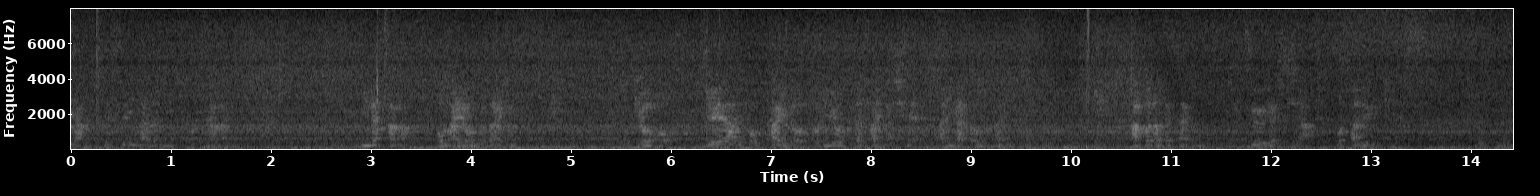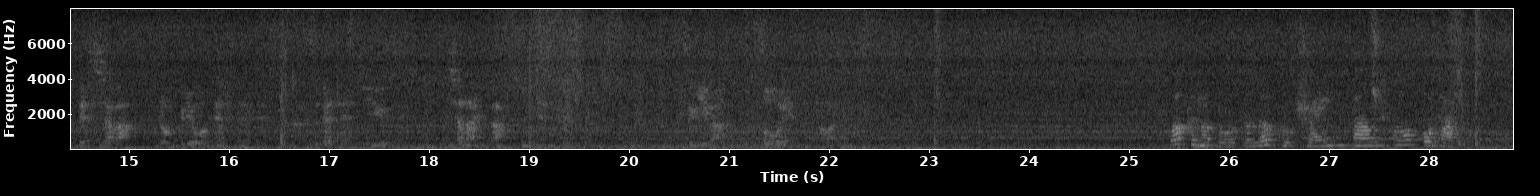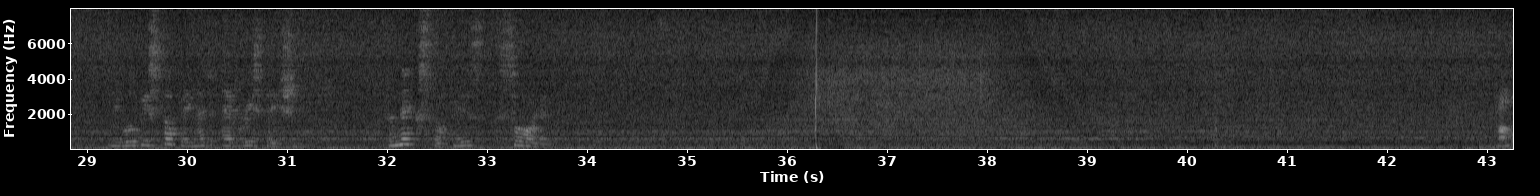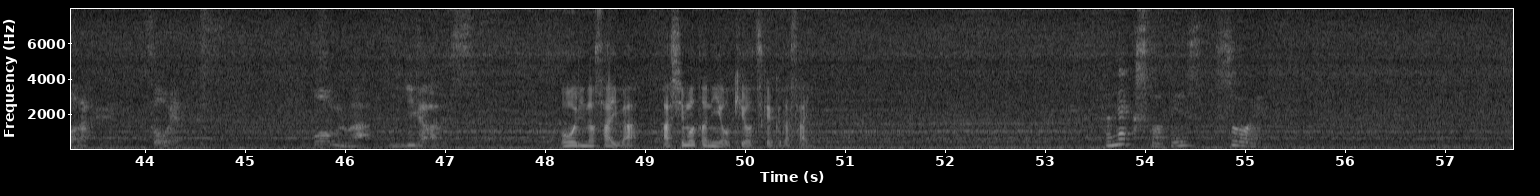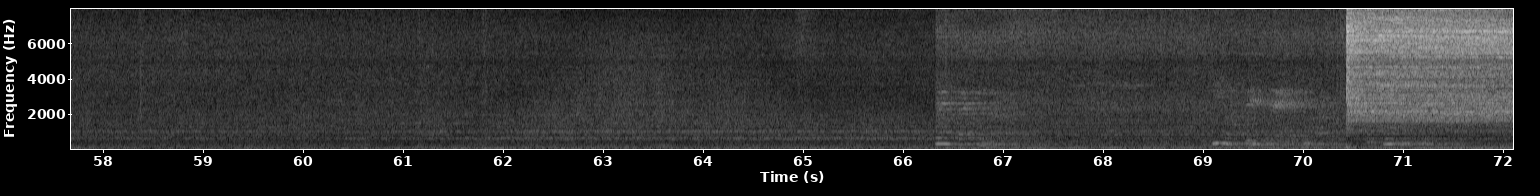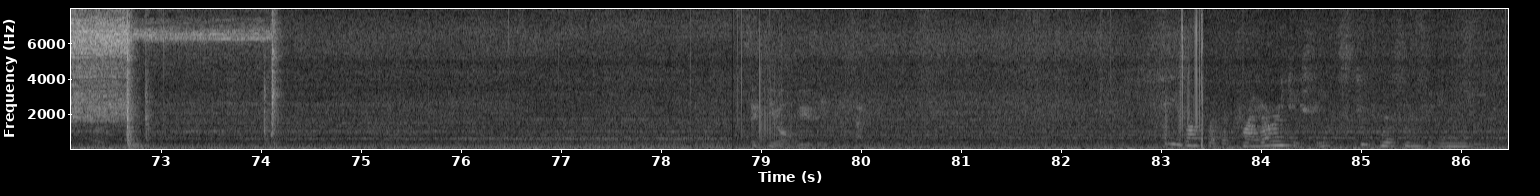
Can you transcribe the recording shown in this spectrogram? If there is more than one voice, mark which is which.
Speaker 1: や薬などにお世話皆様おはようございます今日も JR 北海道をご利用くださいましてありがとうございます函館線普通列車小樽行きです列車は6両編成で全て自由で車内は禁煙です次は総園に変わります
Speaker 2: Welcome aboard the local train bound for Otaru. We will be stopping at every station. The next stop is Soren.
Speaker 1: まもなく総園ですホームは右側ですお降りの際は足元にお気をつけください
Speaker 2: The next stop is Soren. Please offer the priority seats to persons in need.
